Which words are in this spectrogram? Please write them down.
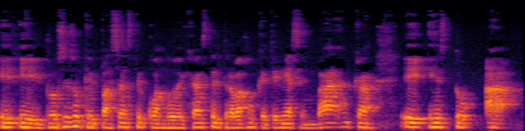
El, proceso que pasaste cuando dejaste el trabajo que tenías en banca, eh, esto, a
